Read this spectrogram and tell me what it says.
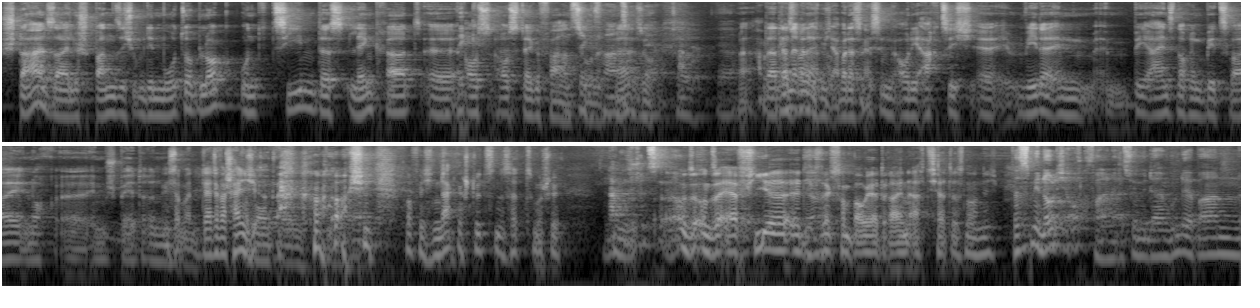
Stahlseile spannen sich um den Motorblock und ziehen das Lenkrad äh, Weg. aus, aus der Aus Gefahrenzone. der Gefahrenzone, Ja, so. Ja, ja. Ja, daran das erinnere ich mich, aber das ist im Audi 80 äh, weder im B1 noch im B2 noch äh, im späteren. Ich sag mal, der hatte wahrscheinlich hoffentlich Nackenstützen. Das hat zum Beispiel Genau. unser, unser R4, hätte ich gesagt, vom Baujahr 83 hat das noch nicht. Das ist mir neulich aufgefallen, als wir mit deinem wunderbaren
